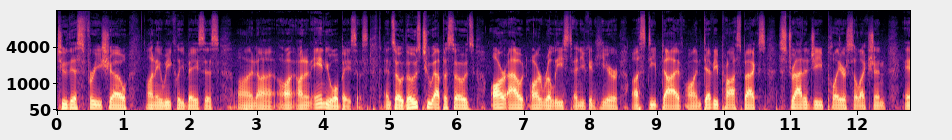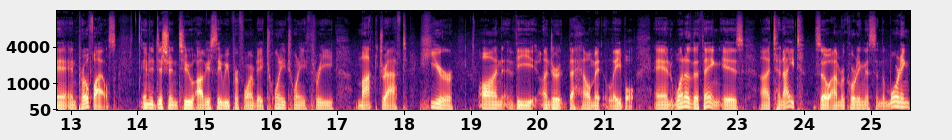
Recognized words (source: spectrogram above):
to this free show on a weekly basis, on uh, on, on an annual basis. And so those two episodes are out, are released, and you can hear us deep dive on Devy prospects, strategy, player selection, and, and profiles in addition to obviously we performed a 2023 mock draft here on the under the helmet label. And one other thing is uh, tonight. So I'm recording this in the morning.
